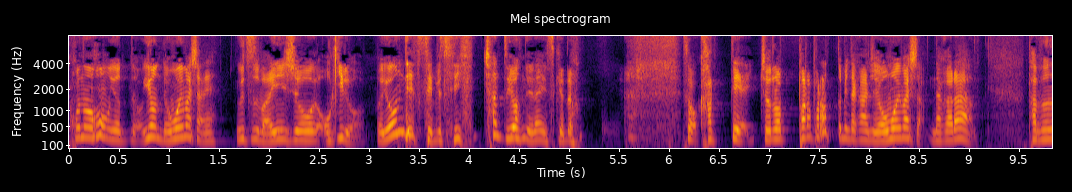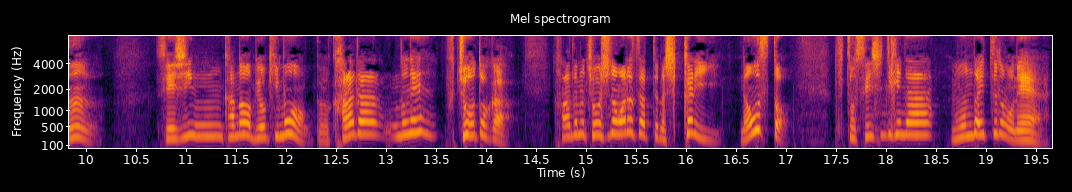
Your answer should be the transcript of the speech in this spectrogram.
この本を読んで思いましたね。うつは炎症起きるを。読んでって別にちゃんと読んでないんですけどそう、買って、ちょろパラパラっと見た感じで思いました。だから、多分、精神科の病気も、体のね、不調とか、体の調子の悪さっていうのをしっかり治すと、きっと精神的な問題っていうのもね、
